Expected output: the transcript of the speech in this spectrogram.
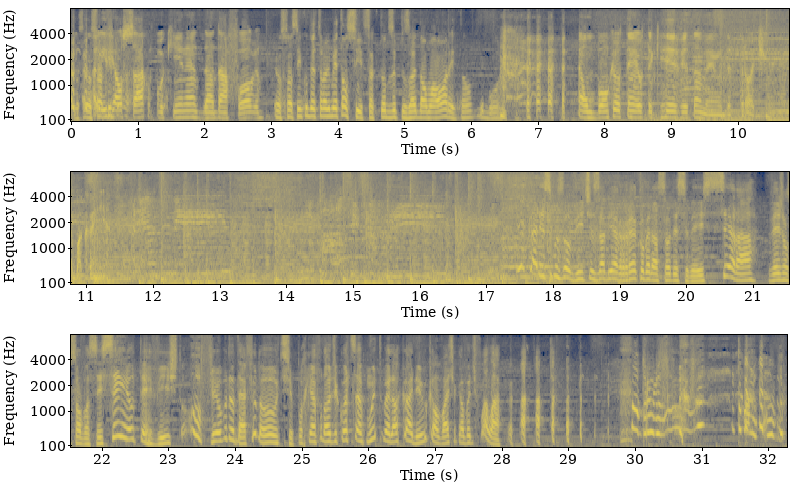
Eu sou aliviar o saco um pouquinho, né? Dar, dar uma folga. eu sou assim com o Detroit Metal City, só que todos os episódios dão uma hora, então de boa. É um bom que eu tenho, eu tenho que rever também, o Detroit. É bacaninha. Caríssimos ouvintes, a minha recomendação desse mês será, vejam só vocês, sem eu ter visto o filme do Death Note, porque afinal de contas é muito melhor que o anime que o Almighty acabou de falar. Ô, Bruno, tomar no cu.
